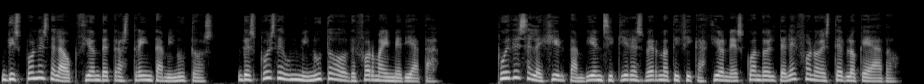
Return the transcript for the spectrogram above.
dispones de la opción de tras 30 minutos, después de un minuto o de forma inmediata. Puedes elegir también si quieres ver notificaciones cuando el teléfono esté bloqueado.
